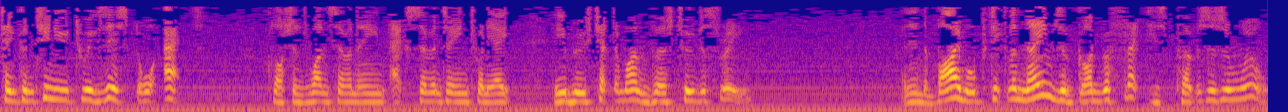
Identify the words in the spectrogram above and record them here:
can continue to exist or act. Colossians 1.17, Acts 17.28, Hebrews chapter 1 verse 2 to 3. And in the Bible, particular names of God reflect his purposes and will.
